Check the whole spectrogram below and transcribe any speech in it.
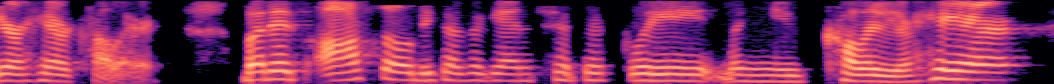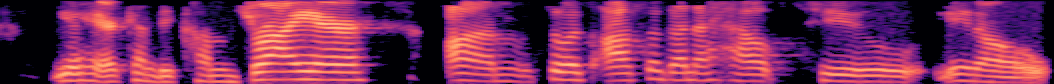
your hair color. But it's also because again, typically when you color your hair, your hair can become drier. Um, so it's also going to help to, you know,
